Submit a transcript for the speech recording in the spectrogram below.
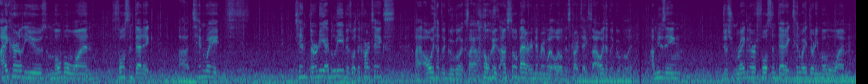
I currently use Mobil One full synthetic uh, 10 weight 1030 I believe is what the car takes. I always have to Google it because I always I'm so bad at remembering what oil this car takes. So I always have to Google it. I'm using just regular full synthetic 10 weight 30 Mobil One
